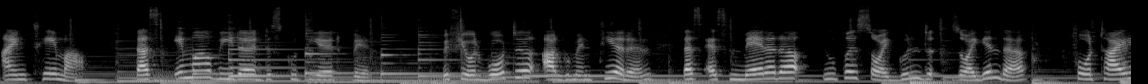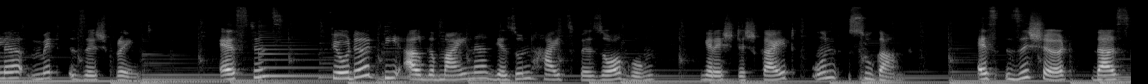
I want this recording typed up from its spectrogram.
ein Thema, das immer wieder diskutiert wird. Befürworter argumentieren, dass es mehrere überzeugende Vorteile mit sich bringt. Erstens fördert die allgemeine Gesundheitsversorgung Gerechtigkeit und Zugang. Es sichert, dass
